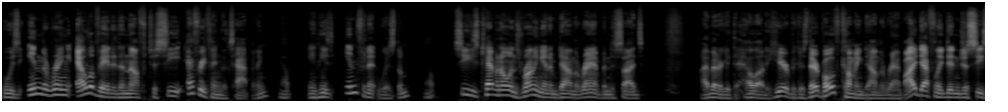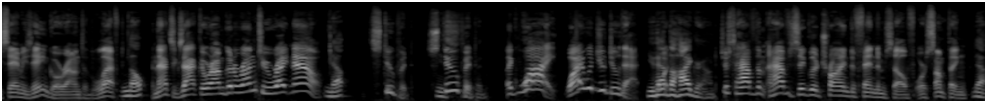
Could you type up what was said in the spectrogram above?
who is in the ring, elevated enough to see everything that's happening. Yep. In his infinite wisdom, Yep. sees Kevin Owens running at him down the ramp and decides, I better get the hell out of here because they're both coming down the ramp. I definitely didn't just see Sami Zayn go around to the left, nope, and that's exactly where I'm going to run to right now. yep, Stupid. he's Stupid. Like, why? Why would you do that? You had the high ground. just have them have Ziggler try and defend himself or something Yeah,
